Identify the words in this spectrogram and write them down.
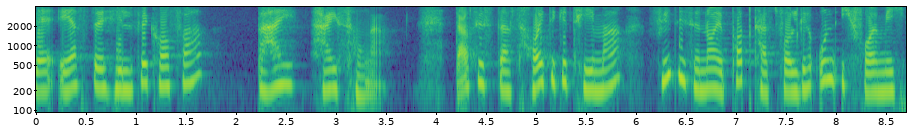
Der erste Hilfekoffer bei Heißhunger. Das ist das heutige Thema für diese neue Podcast-Folge und ich freue mich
